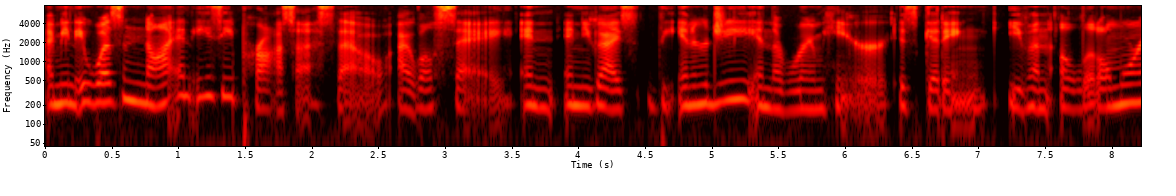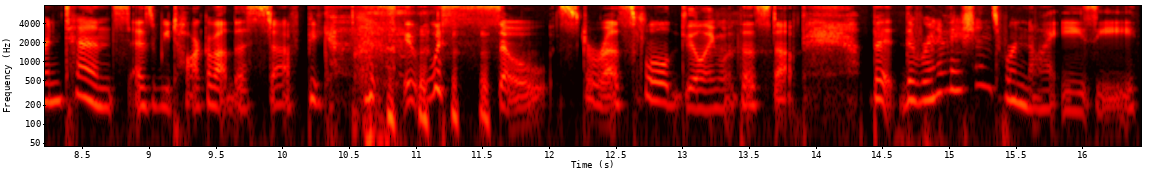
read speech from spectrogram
I mean, it was not an easy process though, I will say. And and you guys, the energy in the room here is getting even a little more intense as we talk about this stuff because it was so stressful dealing with this stuff. But the renovations were not easy.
